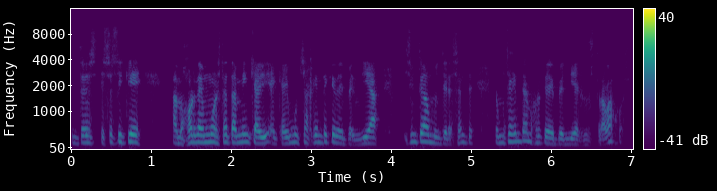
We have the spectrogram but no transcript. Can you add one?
Entonces, eso sí que a lo mejor demuestra también que hay, que hay mucha gente que dependía... Es un tema muy interesante. Hay mucha gente a lo mejor que dependía de sus trabajos.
